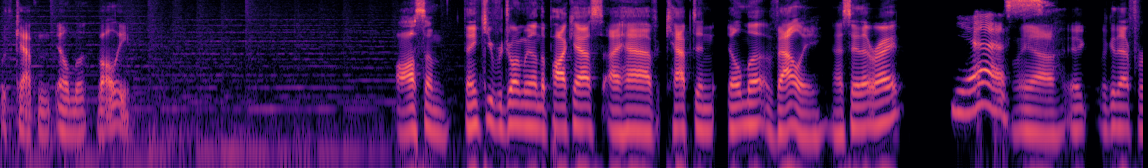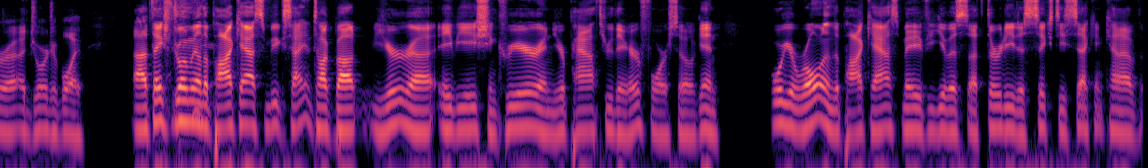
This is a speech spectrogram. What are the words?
with Captain Ilma Vali. Awesome. Thank you for joining me on the podcast. I have Captain Ilma Vali. Did I say that right? Yes. Yeah. Look at that for a Georgia boy. Uh, thanks for joining me on the podcast. I'm excited to talk about your uh, aviation career and your path through the Air Force. So, again, for your role in the podcast, maybe if you give us a 30 to 60 second kind of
